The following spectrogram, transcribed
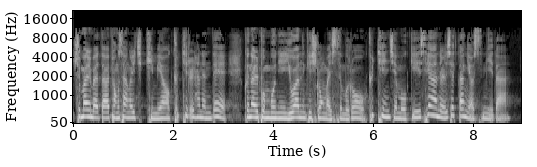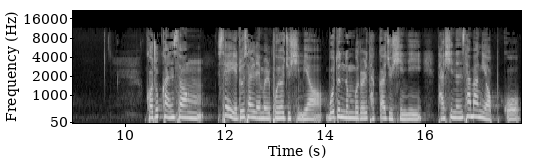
주말마다 병상을 지키며 QT를 하는데 그날 본문이 요한계시록 말씀으로 큐티인 제목이 새하늘 새 땅이었습니다. 거룩한 성 새 예루살렘을 보여주시며 모든 눈물을 닦아주시니 다시는 사망이 없고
